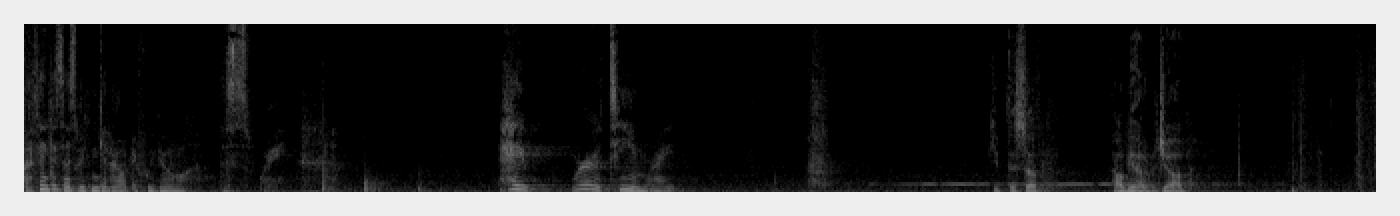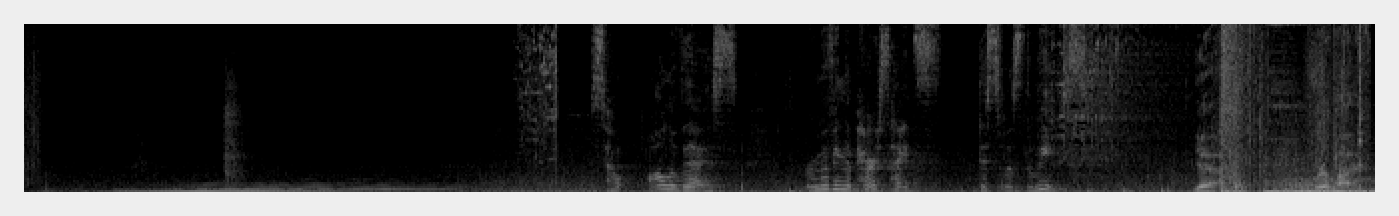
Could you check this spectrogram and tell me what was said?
I think it says we can get out if we go this way. Hey, we're a team, right? Keep this up, I'll be out of a job. So, all of this, removing the parasites, this was Luis. Yeah, we're alive.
